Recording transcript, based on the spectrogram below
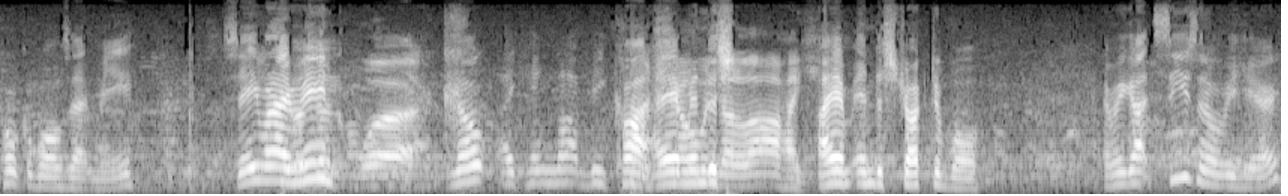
Pokeballs at me. See what I mean? work. Nope, I cannot be caught. I am, indest- lie. I am indestructible. And we got Season over here.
